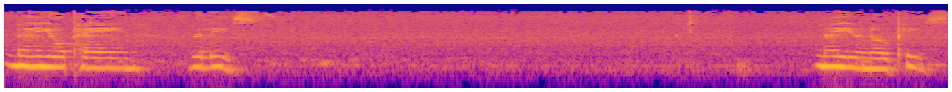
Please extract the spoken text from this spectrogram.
May your pain release. May you know peace.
